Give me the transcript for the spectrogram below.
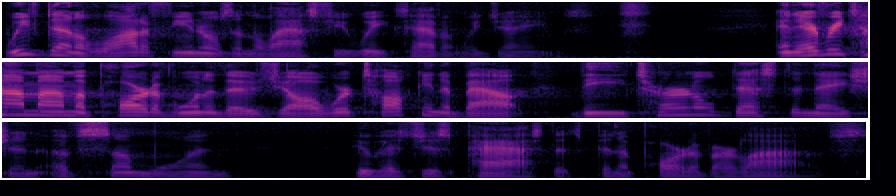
We've done a lot of funerals in the last few weeks, haven't we, James? And every time I'm a part of one of those, y'all, we're talking about the eternal destination of someone who has just passed that's been a part of our lives.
